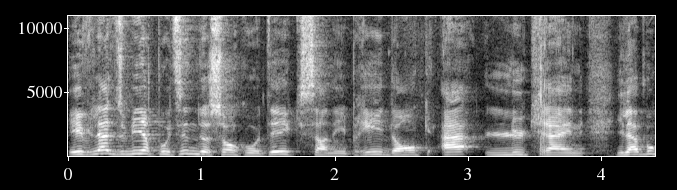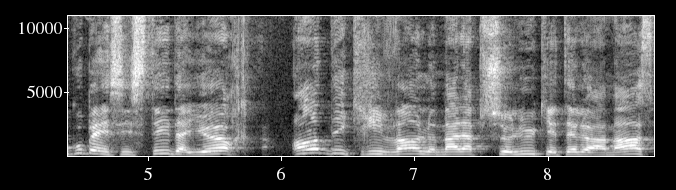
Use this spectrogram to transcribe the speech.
et Vladimir Poutine de son côté qui s'en est pris donc à l'Ukraine. Il a beaucoup insisté d'ailleurs en décrivant le mal absolu qui était le Hamas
